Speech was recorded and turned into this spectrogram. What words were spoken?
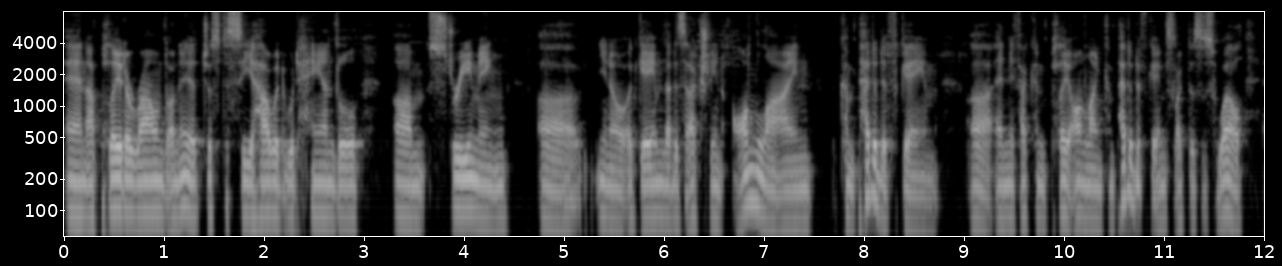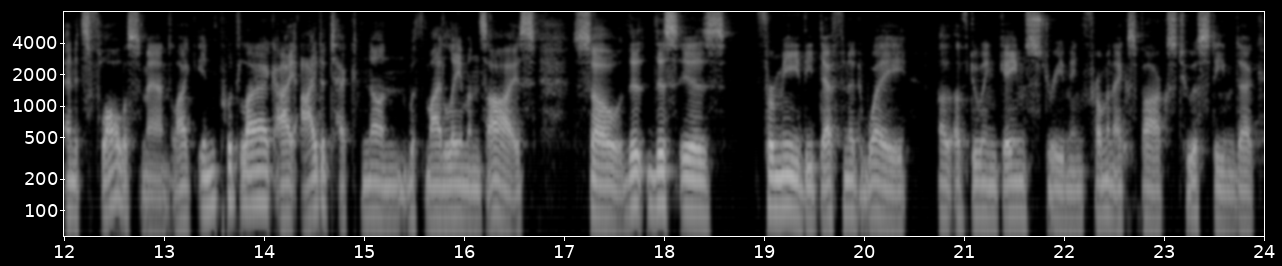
and I played around on it just to see how it would handle um, streaming, uh, you know, a game that is actually an online competitive game uh, and if I can play online competitive games like this as well, and it's flawless, man. Like input lag, I I detect none with my layman's eyes. So th- this is for me the definite way of, of doing game streaming from an Xbox to a Steam Deck.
